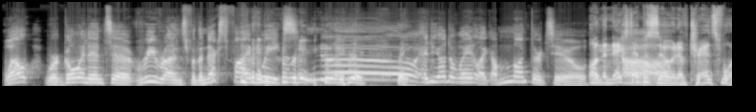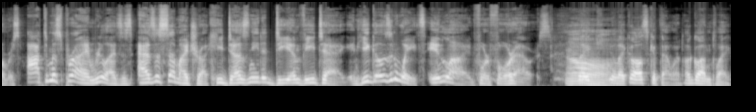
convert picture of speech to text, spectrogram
Well, we're going into reruns for the next five weeks. right, no! right, right, Oh, and you had to wait like a month or two. On the next ah. episode of Transformers, Optimus Prime realizes as a semi truck he does need a DMV tag, and he goes and waits in line for four hours. Like oh. you're like, oh, I'll skip that one. I'll go out and play.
